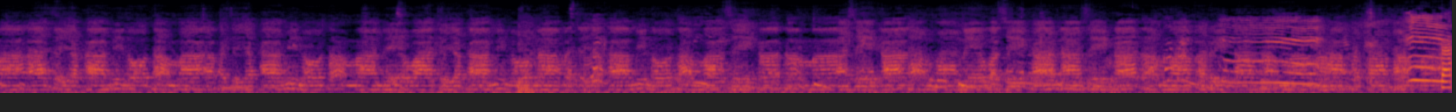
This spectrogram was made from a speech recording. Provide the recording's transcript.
มาอาจยคามิโนธรรมาอปัจยคามิโนธรรมาเนวาจยคามิโนนาปัจยคามิโนธรรมาเสกาธรรมาเสกาธรรมาเนวสกานาเสกาธรรมาปริตาธรรมามหาปัจจาธรรม Ta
